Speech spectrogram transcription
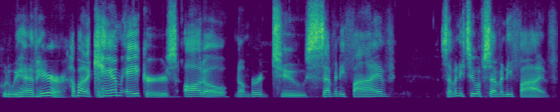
who do we have here? How about a Cam Akers auto numbered to 75, 72 of 75?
